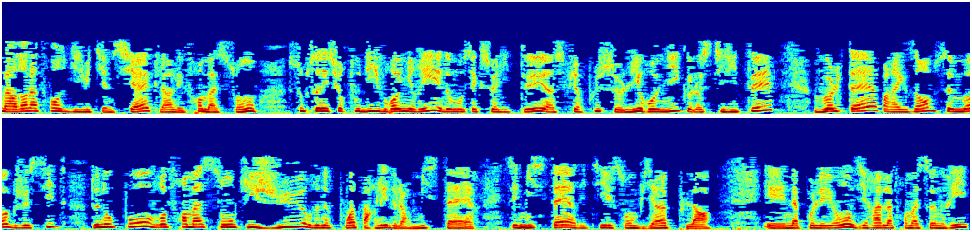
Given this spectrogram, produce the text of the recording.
Alors, dans la France du XVIIIe siècle, hein, les francs-maçons, soupçonnés surtout d'ivrognerie et d'homosexualité, inspirent plus l'ironie que l'hostilité. Voltaire, par exemple, se moque, je cite, de nos pauvres francs-maçons qui jurent de ne point parler de leurs mystères. Ces mystères, dit-il, sont bien plats. Et Napoléon dira de la franc-maçonnerie,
